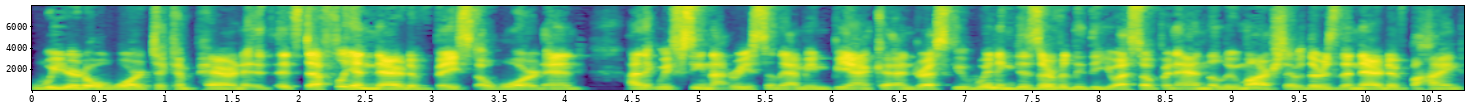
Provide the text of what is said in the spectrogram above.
weird award to compare, and it, it's definitely a narrative-based award. And I think we've seen that recently. I mean, Bianca Andreescu winning deservedly the U.S. Open and the Lou Marsh. There was the narrative behind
